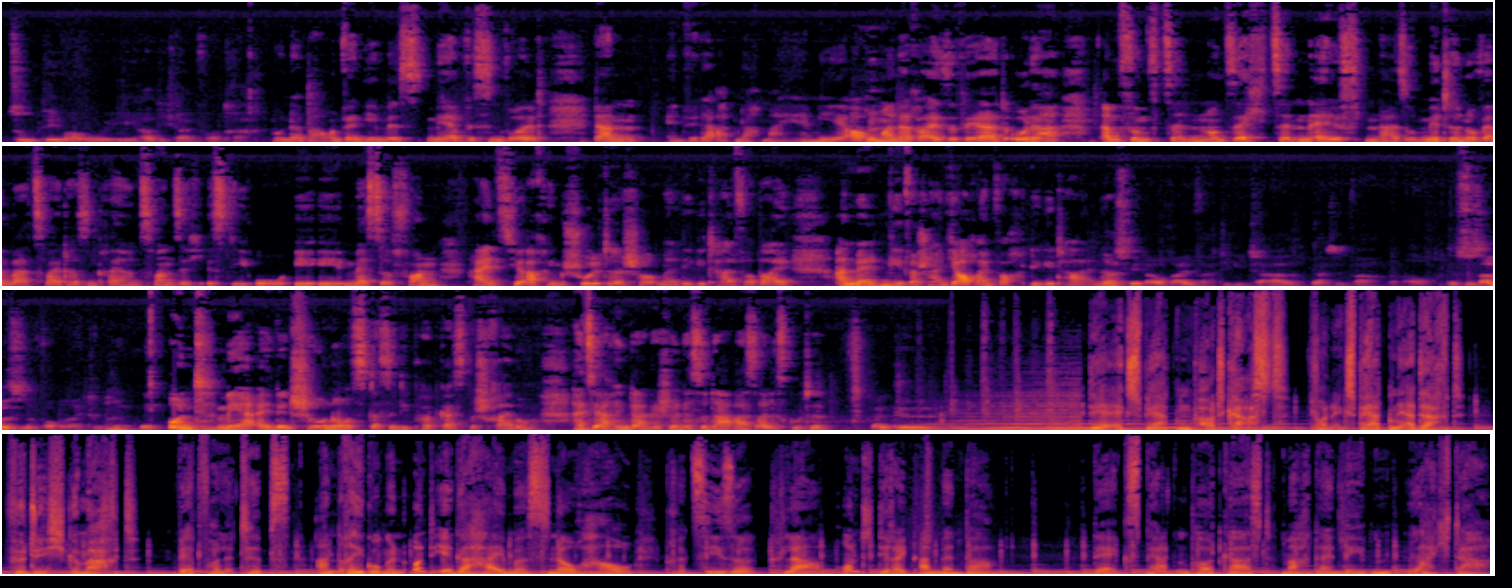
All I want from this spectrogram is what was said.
zum Thema OE halte ich da einen Vortrag. Wunderbar. Und wenn ihr mehr wissen wollt, dann entweder ab nach Miami, auch mal eine Reise wert, oder am 15. und 16.11., also Mitte November 2023, ist die OEE-Messe von Heinz-Joachim Schulte. Schaut mal digital vorbei. Anmelden geht wahrscheinlich auch einfach digital. Ne? Das geht auch einfach digital. Das wir auch. Das ist alles in der Vorbereitung drin. Und mehr in den Shownotes, das sind die Podcast-Beschreibungen. Heinz-Joachim, danke schön, dass du da warst. Alles Gute. Danke. Der Experten-Podcast. Von Experten erdacht, für dich gemacht. Wertvolle Tipps, Anregungen und ihr geheimes Know-how. Präzise, klar und direkt anwendbar. Der Experten-Podcast macht dein Leben leichter.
